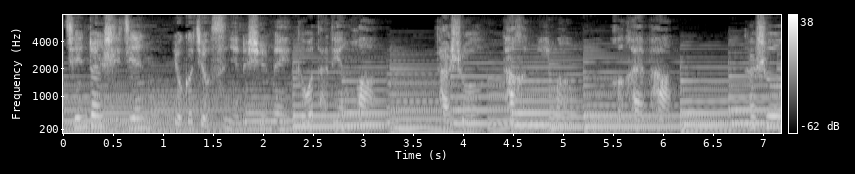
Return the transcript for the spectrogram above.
前一段时间，有个九四年的学妹给我打电话，她说她很迷茫，很害怕。他说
